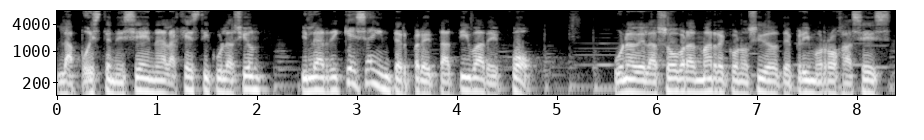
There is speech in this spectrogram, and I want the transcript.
la puesta en escena, la gesticulación y la riqueza interpretativa de Fo. Una de las obras más reconocidas de Primo Rojas es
